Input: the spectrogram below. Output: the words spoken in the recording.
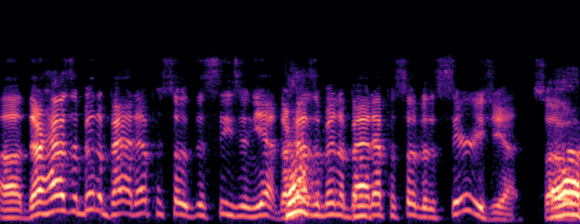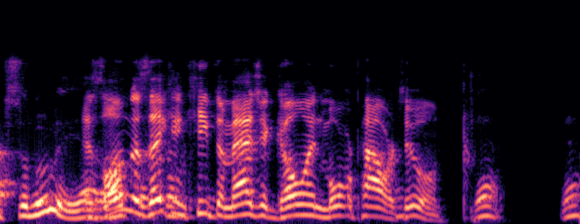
Uh, there hasn't been a bad episode this season yet. There No, hasn't been a bad episode of the series yet. So Absolutely. Yeah, as long as they can keep the magic going, more power to them. Yeah, yeah.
